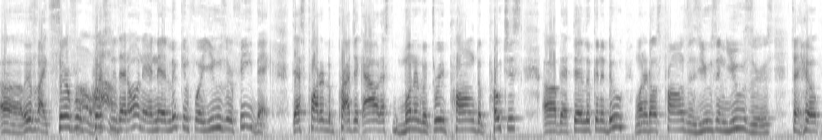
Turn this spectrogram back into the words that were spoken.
Uh, it was like several Oh, wow. questions that on there, and they're looking for user feedback. That's part of the Project Owl. That's one of the three pronged approaches uh, that they're looking to do. One of those prongs is using users to help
